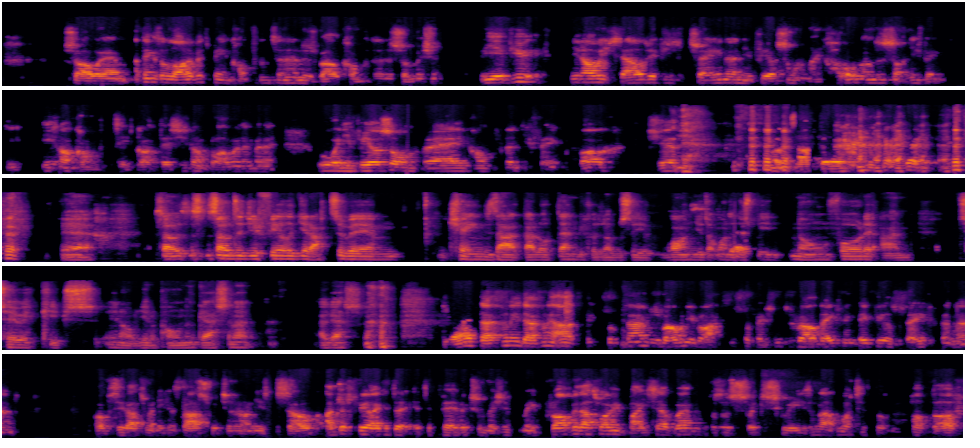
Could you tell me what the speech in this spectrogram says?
So um, I think there's a lot of it's being confident in it as well, confident in the submission. If you, you know yourself, if you're a trainer and you feel someone like hold on to something, you think he, he's not confident, he's got this, he's going to blow in a minute. But when you feel someone very confident, you think, oh, shit, Yeah. what's out there? yeah. So, so did you feel that you had to um, change that that up then? Because obviously, one, you don't want to just be known for it, and two, it keeps you know your opponent guessing it. I guess. Yeah, definitely, definitely. I think sometimes as well when you relax in submissions as well, they think they feel safe, and then obviously that's when you can start switching it on yourself. I just feel like it's a it's a perfect submission for me. Probably that's why my bicep went because I was like squeezing that much it doesn't popped off.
